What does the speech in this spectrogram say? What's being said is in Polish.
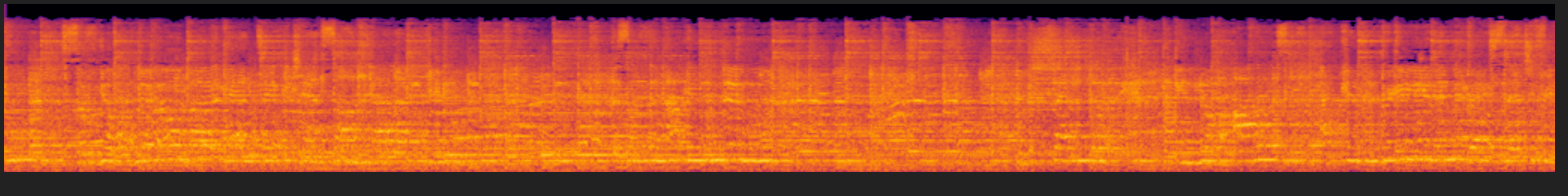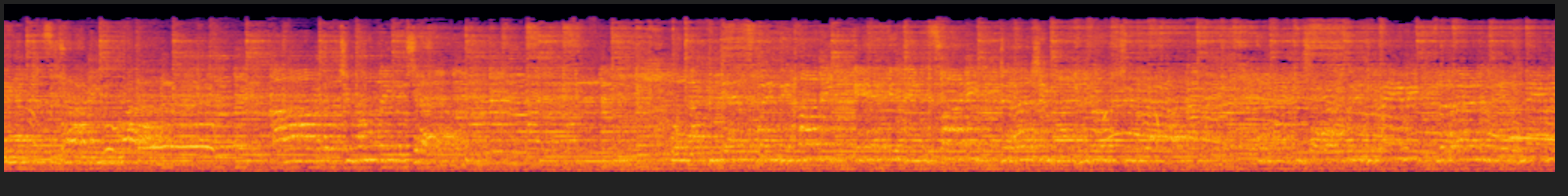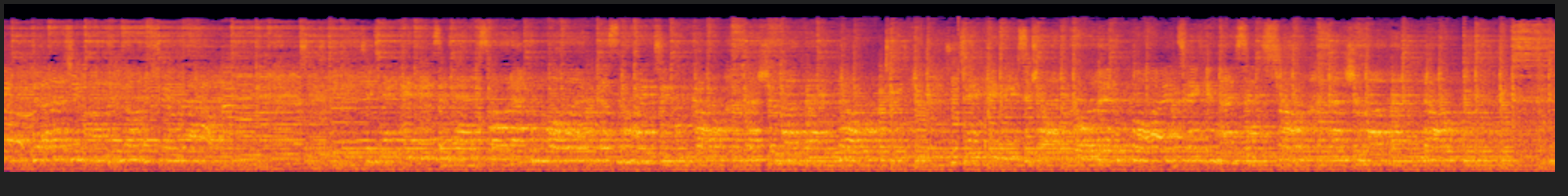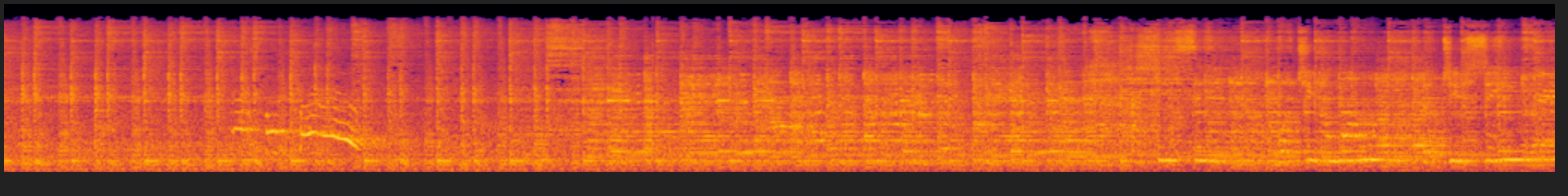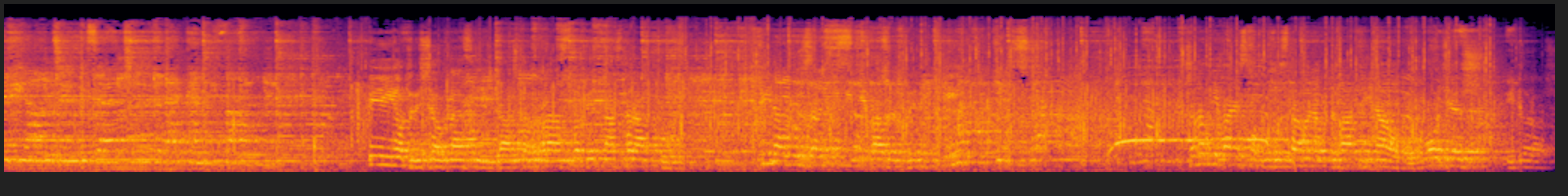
I oczywiście oklaski dla 14-15 ranków. Finał już za nimi, nieważne wyniki. Szanowni Państwo, pozostały nam dwa finały. Młodzież i dorośli.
